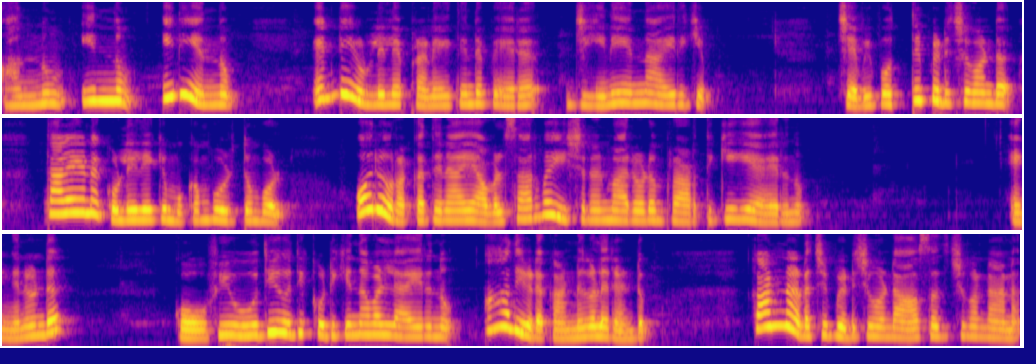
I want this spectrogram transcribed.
അന്നും ഇന്നും ഇനിയെന്നും എന്റെ ഉള്ളിലെ പ്രണയത്തിന്റെ പേര് ജീന എന്നായിരിക്കും. ചെവി പൊത്തിപ്പിടിച്ചുകൊണ്ട് തലയണക്കുള്ളിലേക്ക് മുഖം പൂഴ്ത്തുമ്പോൾ ഒരു ഉറക്കത്തിനായി അവൾ സർവ ഈശ്വരന്മാരോടും പ്രാർത്ഥിക്കുകയായിരുന്നു. എങ്ങനെയുണ്ട് കോഫി ഊതി ഊതി കുടിക്കുന്നവളിലായിരുന്നു ആദിയുടെ കണ്ണുകൾ രണ്ടും. കണ്ണടച്ച് പിടിച്ചുകൊണ്ട് ആസ്വദിച്ചുകൊണ്ടാണ്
